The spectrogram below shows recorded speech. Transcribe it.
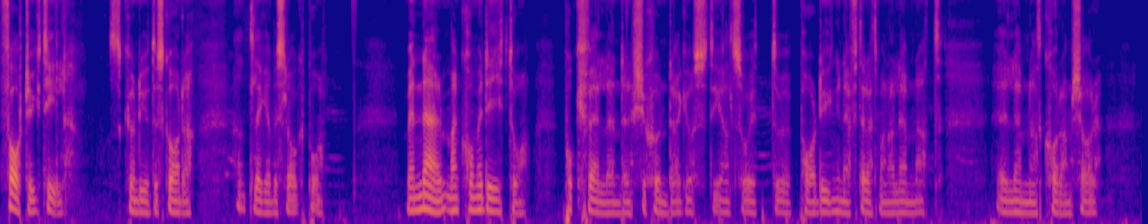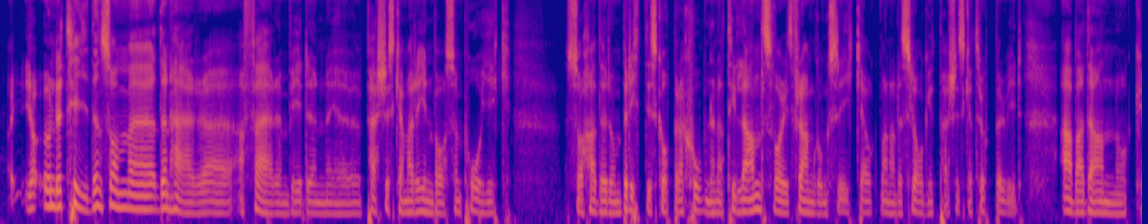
fartyg till kunde ju inte skada att lägga beslag på. Men när man kommer dit då på kvällen den 27 augusti, alltså ett eh, par dygn efter att man har lämnat, eh, lämnat Koramshar. Ja, under tiden som eh, den här affären vid den persiska marinbasen pågick så hade de brittiska operationerna till lands varit framgångsrika och man hade slagit persiska trupper vid Abadan och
